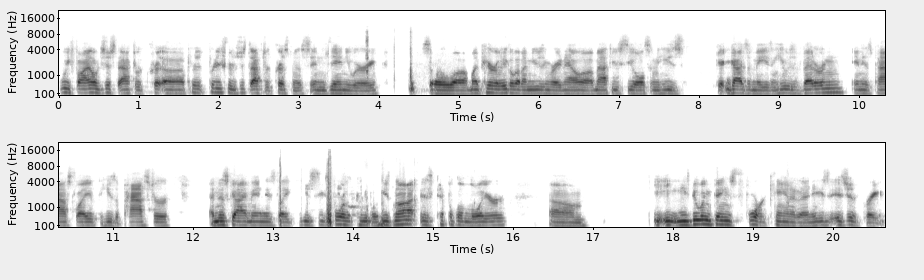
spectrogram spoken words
we filed just after uh pretty sure just after Christmas in January. So uh, my paralegal that I'm using right now, uh, Matthew C. Olson, he's guy's amazing. He was a veteran in his past life. He's a pastor, and this guy, man, is like he's he's for the people. He's not his typical lawyer. Um, he, he's doing things for Canada, and he's it's just great.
